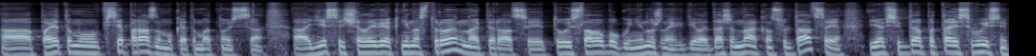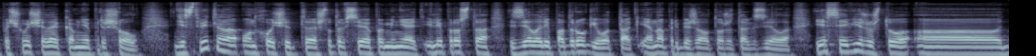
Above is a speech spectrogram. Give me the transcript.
А, поэтому все по-разному к этому относятся. А, если человек не настроен на операции, то и слава богу, не нужно их делать. Даже на консультации я всегда пытаюсь выяснить, почему человек ко мне пришел. Действительно он хочет э, что-то в себе поменять или просто сделали подруги вот так, и она прибежала тоже так сделала. Если я вижу, что э,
